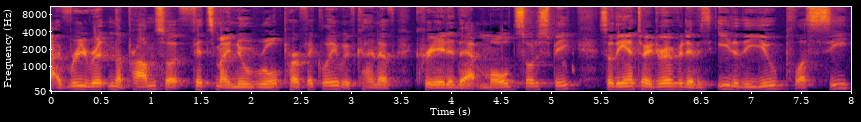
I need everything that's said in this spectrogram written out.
I've rewritten the problem so it fits my new rule perfectly. We've kind of created that mold, so to speak. So the antiderivative is e to the u plus c,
